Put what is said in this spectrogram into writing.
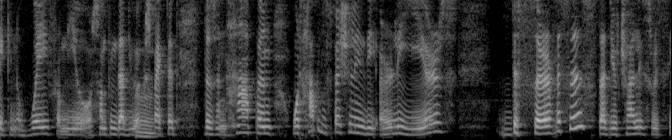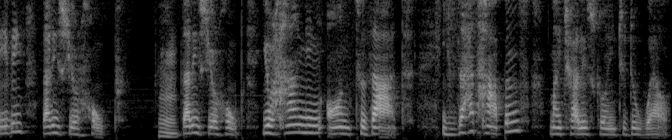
taken away from you or something that you mm. expected doesn't happen what happens especially in the early years the services that your child is receiving that is your hope mm. that is your hope you're hanging on to that if that happens, my child is going to do well.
